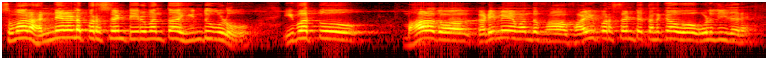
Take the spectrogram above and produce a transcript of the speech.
ಸುಮಾರು ಹನ್ನೆರಡು ಪರ್ಸೆಂಟ್ ಇರುವಂಥ ಹಿಂದೂಗಳು ಇವತ್ತು ಬಹಳ ಕಡಿಮೆ ಒಂದು ಫೈವ್ ಪರ್ಸೆಂಟ್ ತನಕ ಉಳಿದಿದ್ದಾರೆ.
